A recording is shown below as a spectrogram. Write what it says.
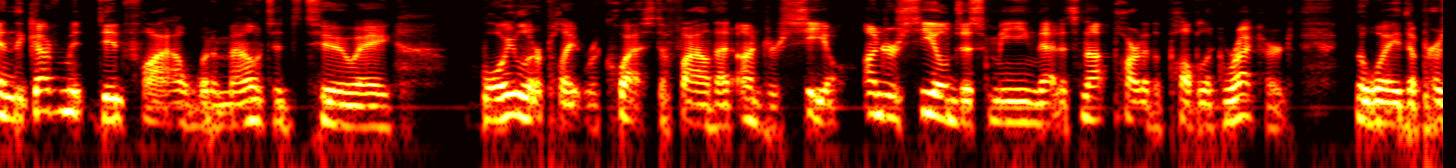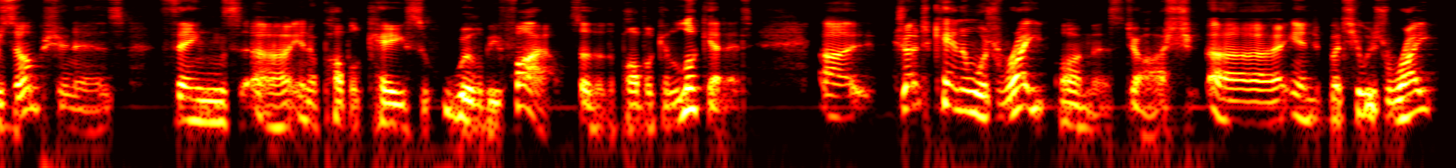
And the government did file what amounted to a boilerplate request to file that under seal. Under seal just meaning that it's not part of the public record. The way the presumption is, things uh, in a public case will be filed so that the public can look at it. Uh, Judge Cannon was right on this, Josh, uh, and but she was right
